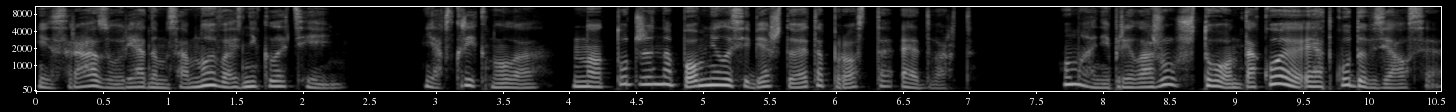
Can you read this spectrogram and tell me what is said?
И сразу рядом со мной возникла тень. Я вскрикнула, но тут же напомнила себе, что это просто Эдвард. Ума не приложу, что он такое и откуда взялся.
